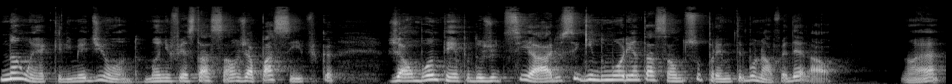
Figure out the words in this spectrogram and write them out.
não é crime hediondo, manifestação já pacífica já há um bom tempo do Judiciário, seguindo uma orientação do Supremo Tribunal Federal não é?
